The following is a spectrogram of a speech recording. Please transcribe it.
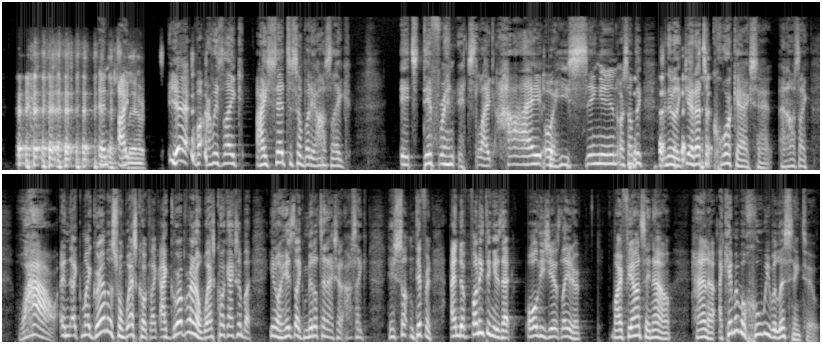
and I, hilarious. yeah, but I was like, I said to somebody, I was like, it's different. It's like high or he's singing or something. And they were like, yeah, that's a Cork accent. And I was like, wow. And like my grandma's from West Cork. Like I grew up around a West Cork accent, but you know, his like Midleton accent, I was like, there's something different. And the funny thing is that all these years later, my fiance now, Hannah, I can't remember who we were listening to.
